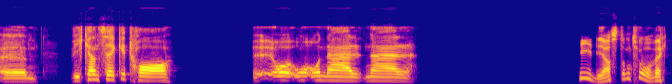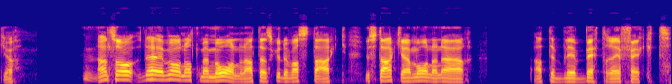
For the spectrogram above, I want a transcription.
eh, vi kan säkert ha och, och, och när, när Tidigast om två veckor. mm, Alltså det var något med månen att den skulle vara stark. Ju starkare månen är att det blev bättre effekt.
